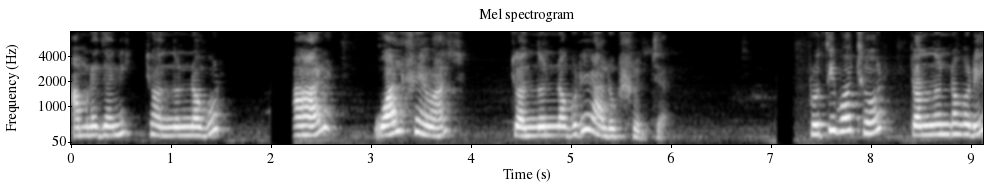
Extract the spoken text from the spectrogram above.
আমরা জানি চন্দননগর আর ওয়ার্ল্ড ফেমাস চন্দননগরের আলোকসজ্জা। প্রতি বছর চন্দননগরে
